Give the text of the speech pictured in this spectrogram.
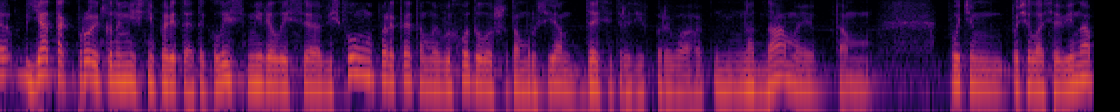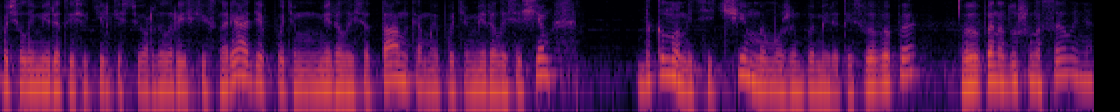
Е, Я так про економічні паритети. Колись мірялися військовими паритетами, виходило, що там росіян 10 разів перевага над нами. Там потім почалася війна, почали мірятися кількістю артилерійських снарядів, потім мірялися танками, потім мірялися чим. В економіці чим ми можемо помірятись? ВВП, ВВП на душу населення,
